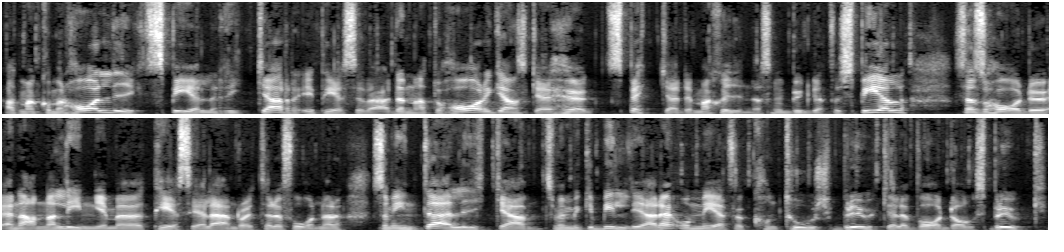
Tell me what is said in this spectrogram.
Att man kommer ha likt spelriggar i PC-världen. Att du har ganska högt späckade maskiner som är byggda för spel. Sen så har du en annan linje med PC eller Android-telefoner som inte är lika, som är mycket billigare och mer för kontorsbruk eller vardagsbruk.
